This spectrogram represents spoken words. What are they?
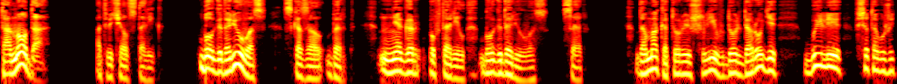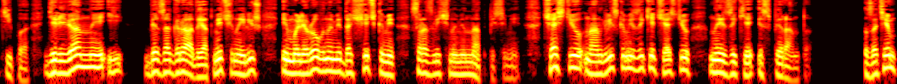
«Танода», — отвечал старик. «Благодарю вас», — сказал Берт. Негр повторил. «Благодарю вас, сэр». Дома, которые шли вдоль дороги, были все того же типа, деревянные и без ограды, отмеченные лишь эмалированными дощечками с различными надписями, частью на английском языке, частью на языке эсперанто. Затем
